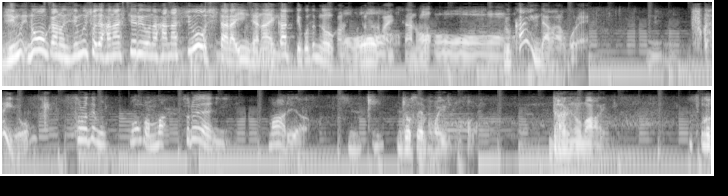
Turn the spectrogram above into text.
事務、農家の事務所で話してるような話をしたらいいんじゃないかっていうことで農家の事務所で話したの。深いんだから、これ。うん深いよ。それでも、なんか、ま、それに、周りや、女性もいるの？ほら。誰の周り？そ の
